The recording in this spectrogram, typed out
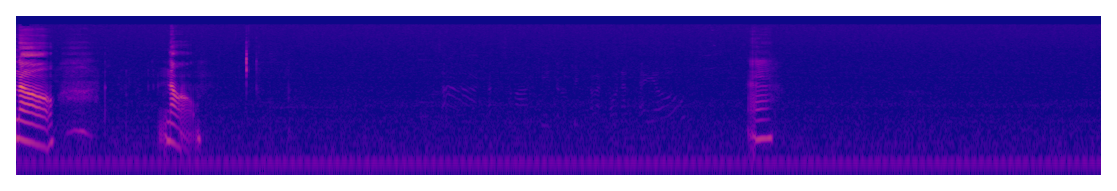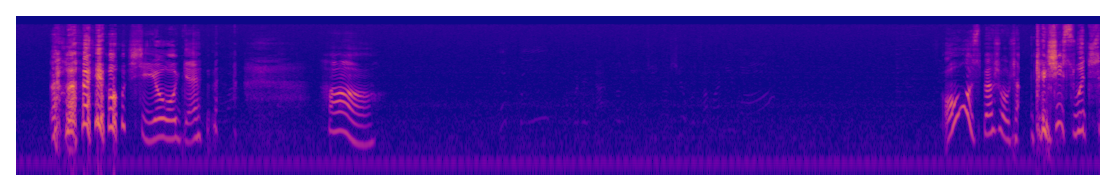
no. No. Eh. Yoshio again. huh. Oh, special. Can she switch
